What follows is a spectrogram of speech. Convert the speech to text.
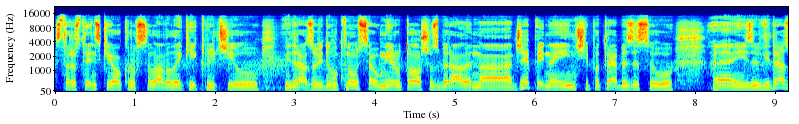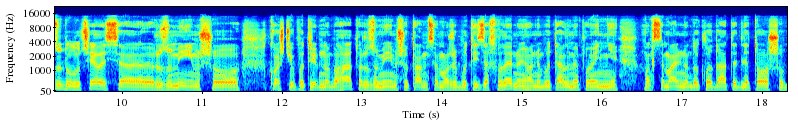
Старостинський округ села Великий Ключів відразу відгукнувся в міру того, що збирали на джипи і на інші потреби ЗСУ. Е, І відразу долучилися. Розуміємо, що коштів потрібно багато. Розуміємо, що там це може бути і за хвилину його не бути, але ми повинні максимально докладати для того, щоб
